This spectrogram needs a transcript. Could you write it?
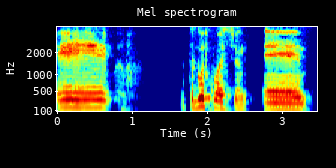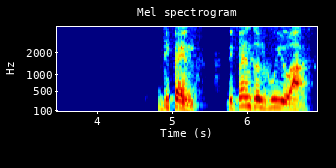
Uh, it's a good question. Uh, depends. Depends on who you ask.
